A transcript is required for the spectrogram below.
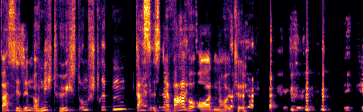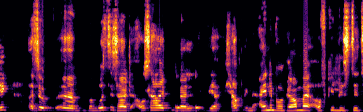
Was, Sie sind noch nicht höchst umstritten? Das ist der wahre Orden heute. krieg, also äh, man muss das halt aushalten, weil wir, ich habe in einem Programm mal aufgelistet,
